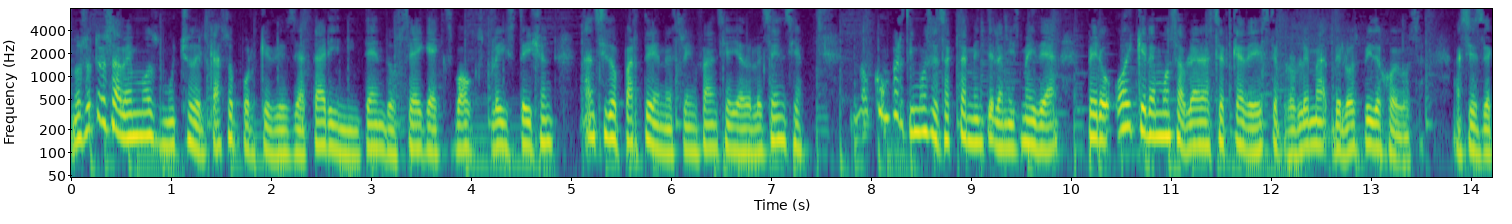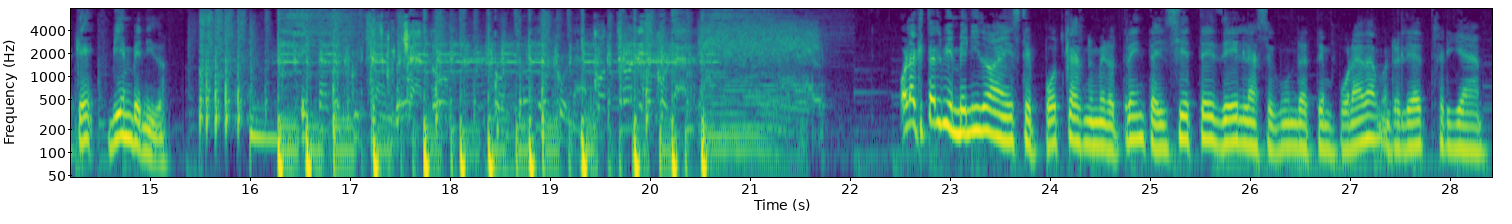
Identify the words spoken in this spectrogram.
Nosotros sabemos mucho del caso porque desde Atari, Nintendo, Sega, Xbox, PlayStation han sido parte de nuestra infancia y adolescencia. No compartimos exactamente la misma idea, pero hoy queremos hablar acerca de este problema de los videojuegos. Así es de que, bienvenido. Hola, ¿qué tal? Bienvenido a este podcast número 37 de la segunda temporada. En realidad sería,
